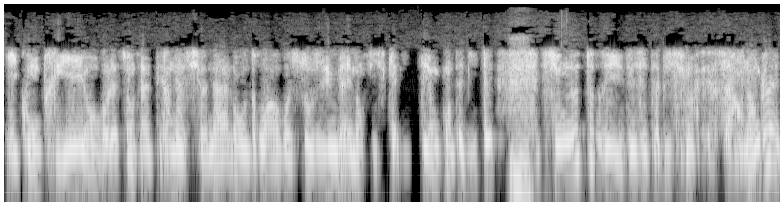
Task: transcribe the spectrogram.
y compris en relations internationales, en droit, en ressources humaines, en fiscalité, en comptabilité, si on autorise des établissements à faire ça en anglais,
